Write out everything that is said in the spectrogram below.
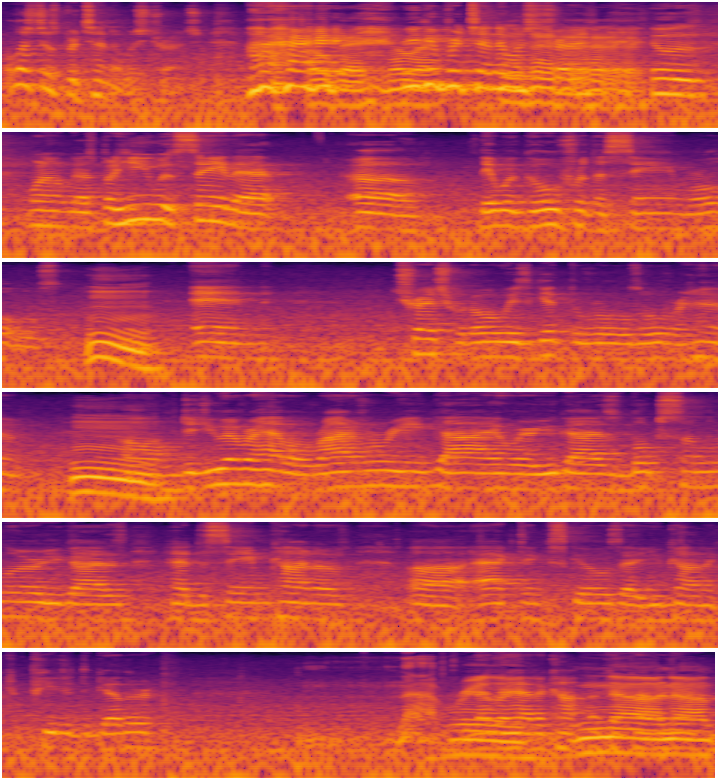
Well, let's just pretend it was Treach. Okay, we alright. can pretend it was Treach. It was one of them guys. But he would say that uh, they would go for the same roles. Hmm. And Treach would always get the roles over him. Hmm. Um, did you ever have a rivalry guy where you guys looked similar? You guys had the same kind of uh, acting skills that you kind of competed together? Not really. Never had a com- no, no.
